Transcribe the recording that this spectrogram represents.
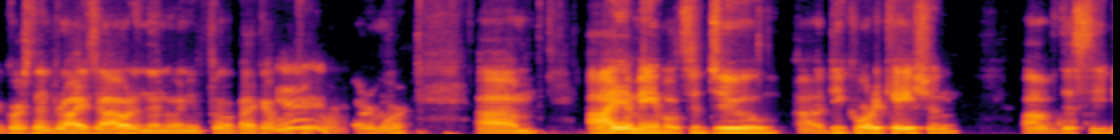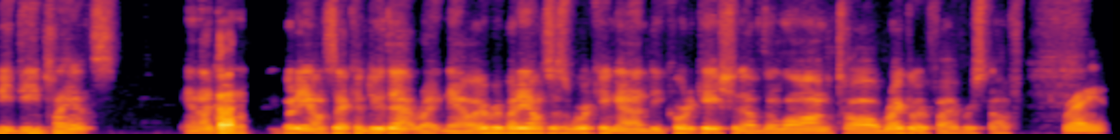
Of course, then dries out, and then when you fill it back up, it retains Yeah. the water more. Um, I am able to do uh, decortication of the CBD plants, and I don't know anybody else that can do that right now. Everybody else is working on decortication of the long, tall, regular fiber stuff. right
